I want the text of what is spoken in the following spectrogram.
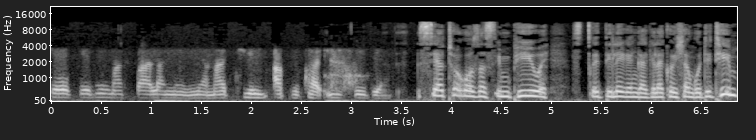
soke kumasipala nama-team abhukha i-stadium. Siyathokoza simphiwe. Sicedile-ke ngake lakho ihlangothi team.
